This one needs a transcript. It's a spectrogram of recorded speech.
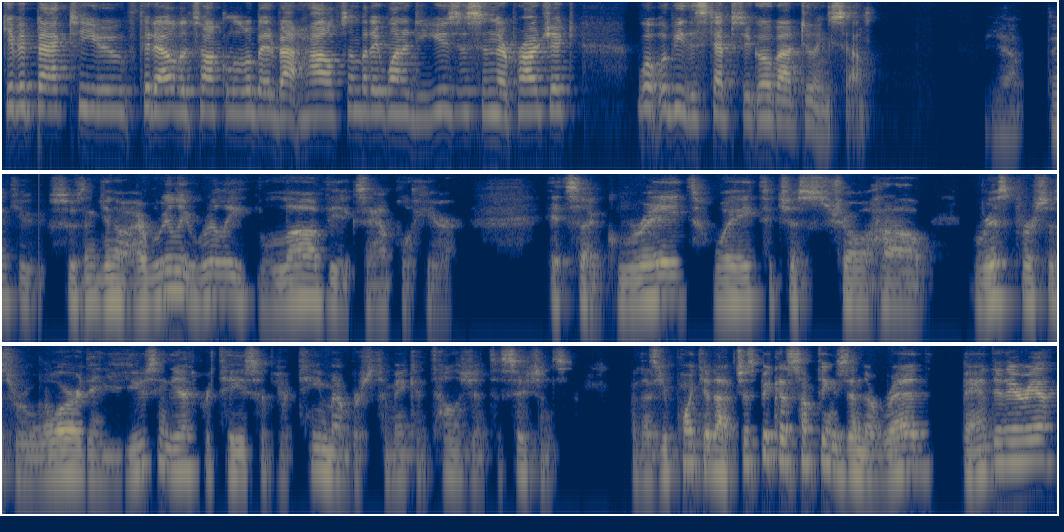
give it back to you, Fidel, to talk a little bit about how if somebody wanted to use this in their project, what would be the steps to go about doing so? Yeah, thank you, Susan. You know, I really, really love the example here. It's a great way to just show how risk versus reward, and you're using the expertise of your team members to make intelligent decisions. But as you pointed out, just because something's in the red banded area,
